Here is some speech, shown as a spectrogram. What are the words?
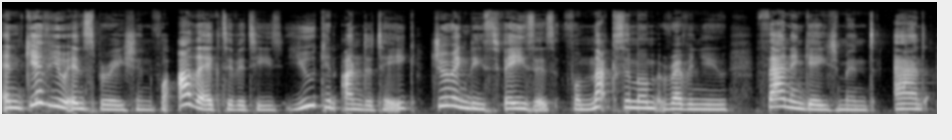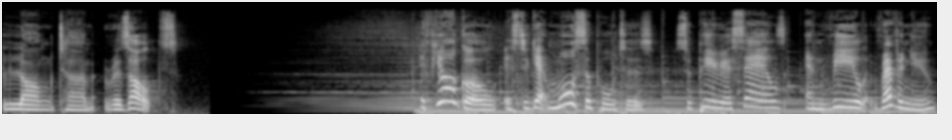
and give you inspiration for other activities you can undertake during these phases for maximum revenue, fan engagement, and long term results. If your goal is to get more supporters, superior sales, and real revenue,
